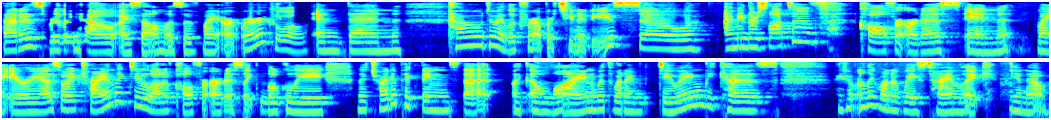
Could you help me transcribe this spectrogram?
that is really how I sell most of my artwork. Cool. And then, how do I look for opportunities? So, I mean, there's lots of call for artists in my area. So I try and like do a lot of call for artists like locally. And I try to pick things that like align with what I'm doing because I don't really want to waste time like, you know,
